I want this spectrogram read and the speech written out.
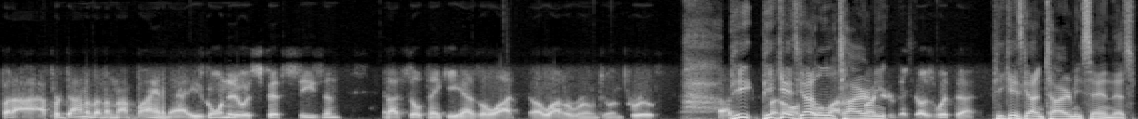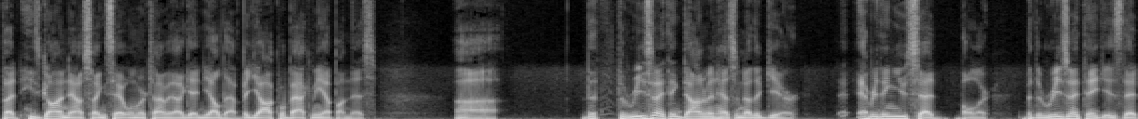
But I, for Donovan, I'm not buying that. He's going into his fifth season, and I still think he has a lot a lot of room to improve. Uh, P- PK's gotten a little tired of me. that goes with that. PK's gotten tired of me saying this, but he's gone now, so I can say it one more time without getting yelled at. But Yak will back me up on this. Uh, the the reason I think Donovan has another gear, everything you said, Bowler, but the reason I think is that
